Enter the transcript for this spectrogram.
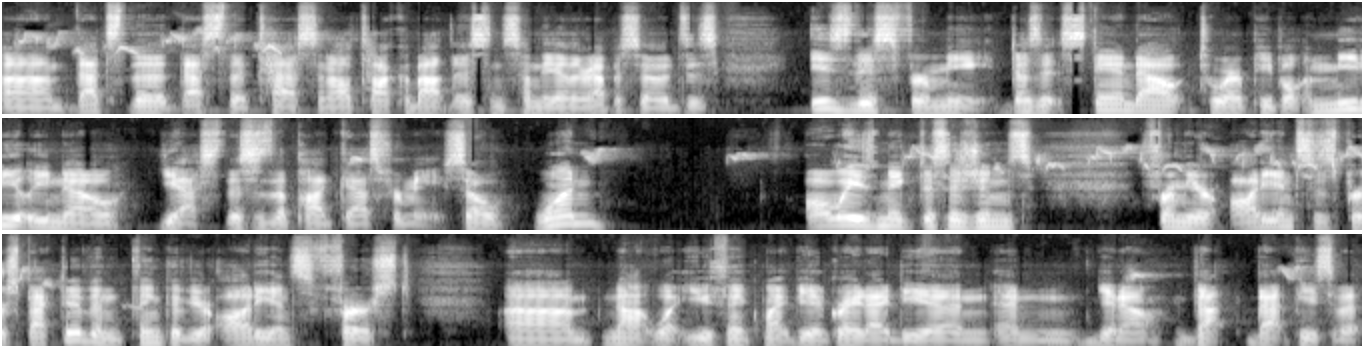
Um, that's the that's the test, and I'll talk about this in some of the other episodes. Is is this for me? Does it stand out to where people immediately know, yes, this is the podcast for me? So one, always make decisions from your audience's perspective and think of your audience first um, not what you think might be a great idea and and you know that that piece of it.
